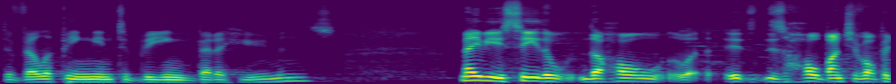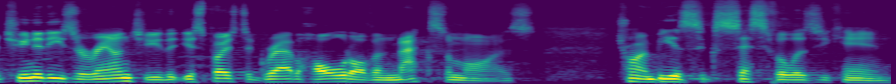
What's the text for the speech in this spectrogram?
developing into being better humans. Maybe you see the, the whole, there's a whole bunch of opportunities around you that you're supposed to grab hold of and maximize. Try and be as successful as you can.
